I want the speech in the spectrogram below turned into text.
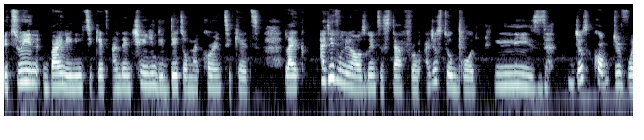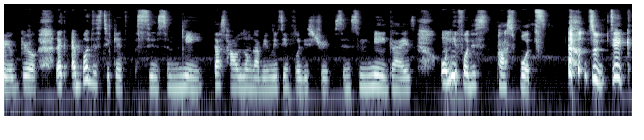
between buying a new ticket and then changing the date of my current ticket. Like i didn't even know i was going to start from. I just told god please just come through for your girl. Like I bought this ticket since May. That's how long I've been waiting for this trip. Since May, guys. Only for this passport to take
